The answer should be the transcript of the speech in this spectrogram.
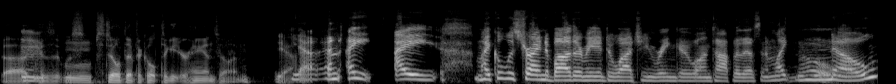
because Mm. it was still difficult to get your hands on. Yeah. Yeah, and I, I, Michael was trying to bother me into watching Ringo on top of this, and I'm like, no, no.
